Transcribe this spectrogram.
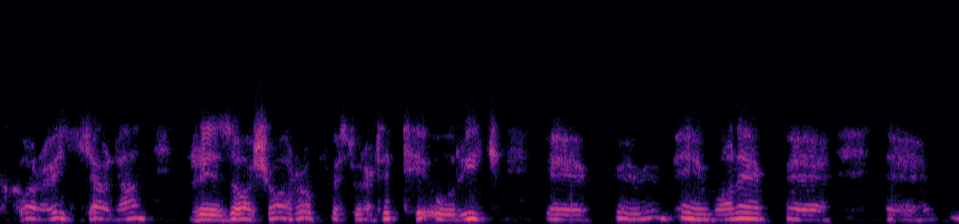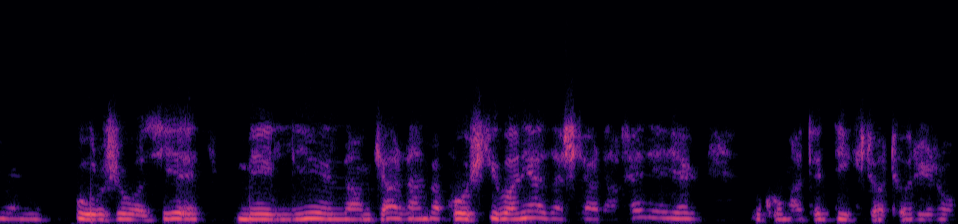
کارهایی کردن رضا شاه رو به صورت تئوریک به عنوان ملی اعلام کردن و پشتیبانی ازش کردن. خیلی یک حکومت دیکتاتوری رو.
